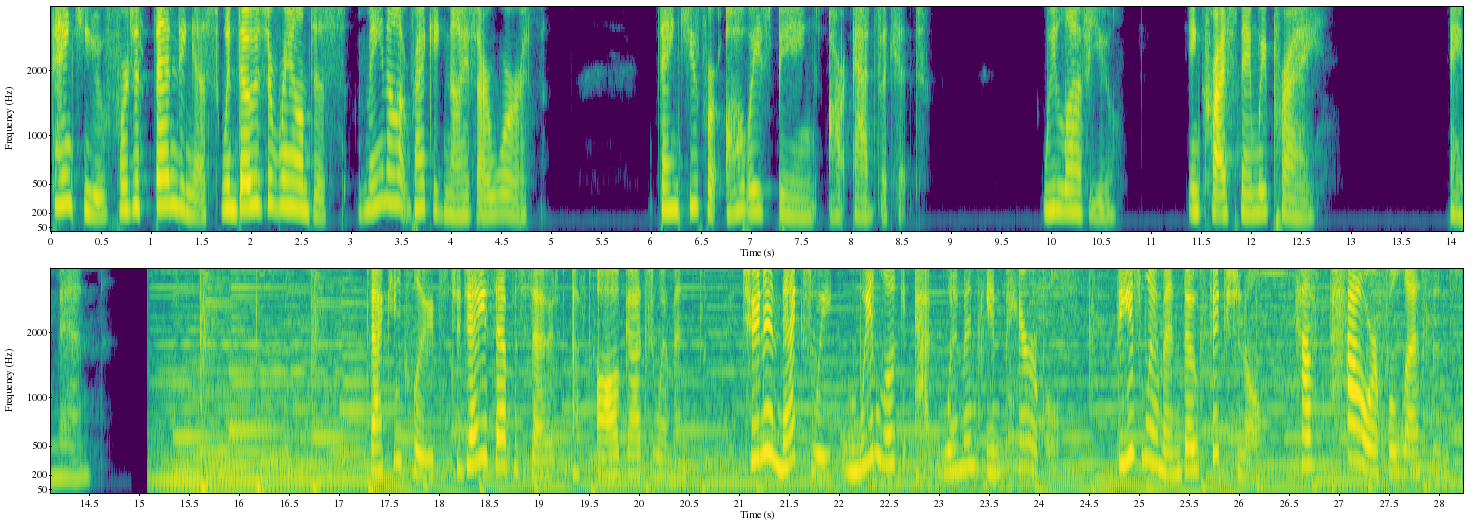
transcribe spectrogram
Thank you for defending us when those around us may not recognize our worth. Thank you for always being our advocate. We love you. In Christ's name we pray. Amen. That concludes today's episode of All God's Women. Tune in next week when we look at women in parables. These women, though fictional, have powerful lessons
